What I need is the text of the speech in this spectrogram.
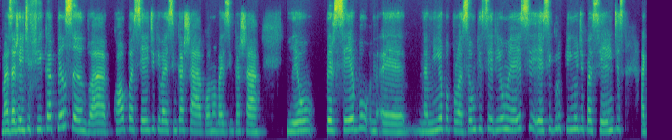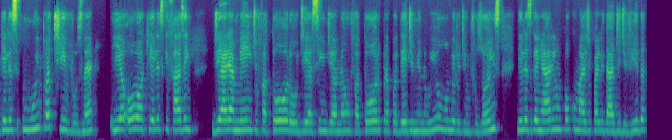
Mas a gente fica pensando, ah, qual paciente que vai se encaixar, qual não vai se encaixar. E eu percebo é, na minha população que seriam esse, esse grupinho de pacientes, aqueles muito ativos, né? E, ou aqueles que fazem diariamente o fator, ou dia sim, dia não o fator, para poder diminuir o número de infusões e eles ganharem um pouco mais de qualidade de vida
